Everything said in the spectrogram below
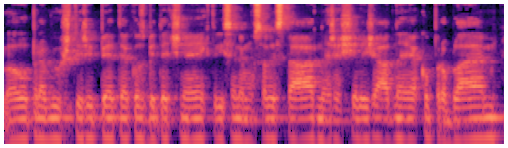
opravdu 4-5 jako zbytečných, který se nemuseli stát, neřešili žádný jako problém.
